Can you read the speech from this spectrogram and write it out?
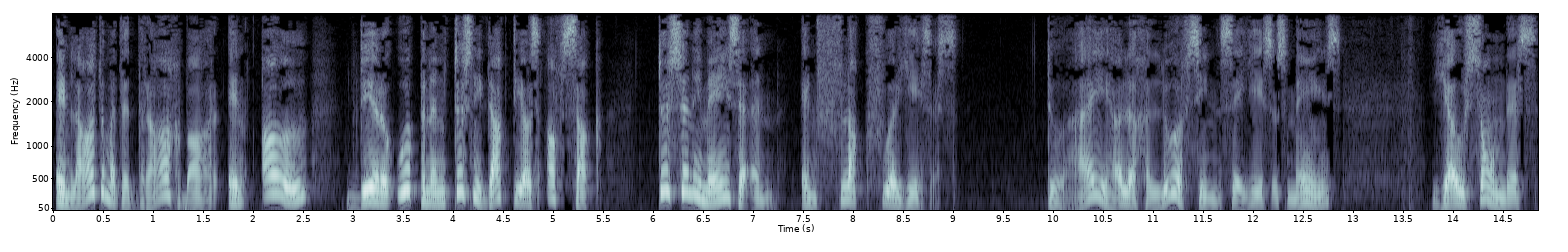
en laat hom met 'n draagbaar en al deur 'n opening tussen die dakteëls afsak tussen die mense in en vlak voor Jesus. Toe hy hulle geloof sien, sê Jesus: "Mens, jou sondes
